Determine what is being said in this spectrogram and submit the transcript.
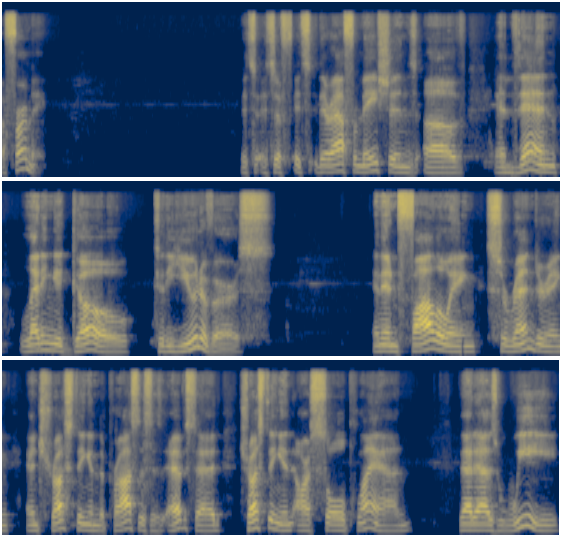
affirming. It's it's a it's their affirmations of and then letting it go to the universe and then following, surrendering, and trusting in the process, as Ev said, trusting in our soul plan that as we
